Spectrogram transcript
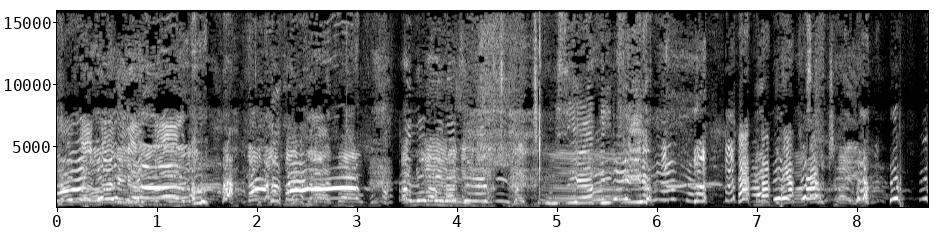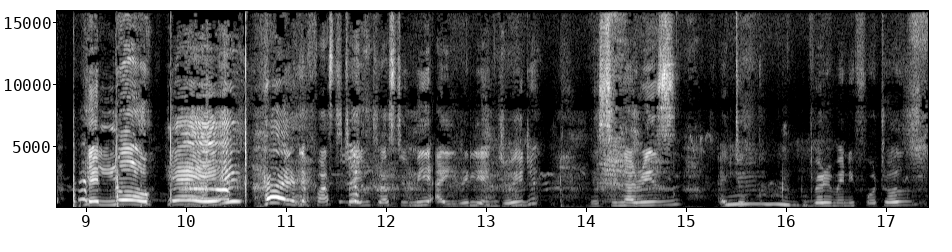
Tafakari ya babu. I've never heard of it, but the first. Hello, hey. Hey. the first time, trust you me, I really enjoyed the sceneries. I took very many photos.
